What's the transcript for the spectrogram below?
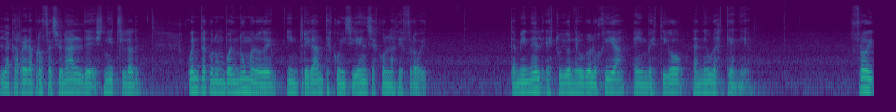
La carrera profesional de Schnitzler cuenta con un buen número de intrigantes coincidencias con las de Freud. También él estudió neurología e investigó la neurastenia. Freud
